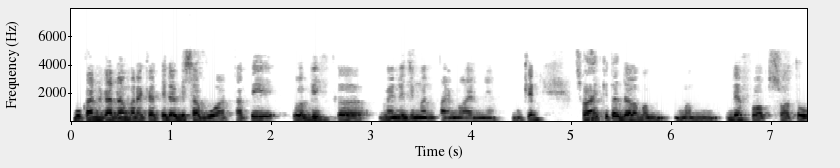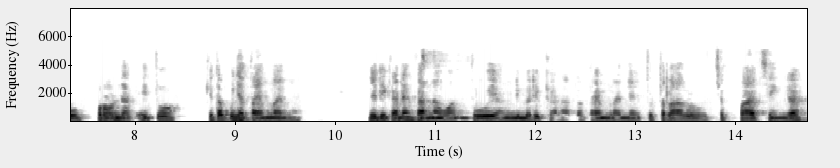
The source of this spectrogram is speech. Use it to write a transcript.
Bukan karena mereka tidak bisa buat, tapi lebih ke manajemen timeline-nya. Mungkin soalnya kita dalam mendevelop suatu produk itu, kita punya timeline ya. Jadi kadang karena waktu yang diberikan atau timelinenya itu terlalu cepat sehingga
